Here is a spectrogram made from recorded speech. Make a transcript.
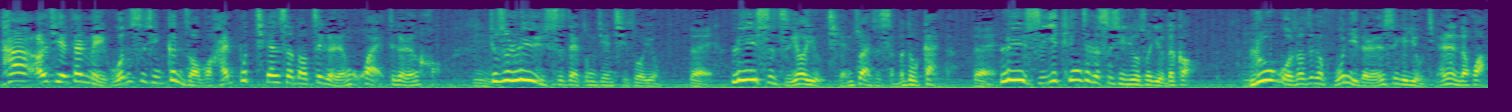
他，而且在美国的事情更糟糕，还不牵涉到这个人坏，这个人好，就是律师在中间起作用。对，律师只要有钱赚，是什么都干的。对，律师一听这个事情，就说有的告。如果说这个扶你的人是一个有钱人的话，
